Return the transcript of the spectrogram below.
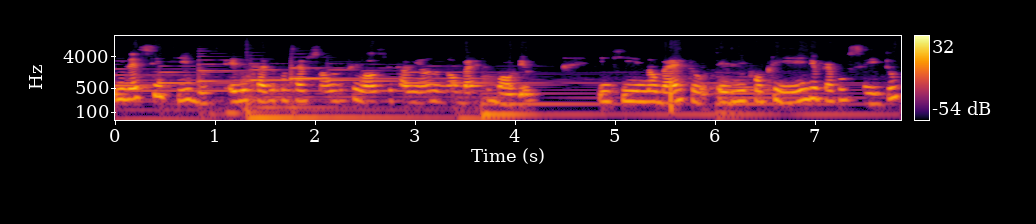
E nesse sentido, ele traz a concepção do filósofo italiano Norberto Bobbio, em que Norberto ele compreende o preconceito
